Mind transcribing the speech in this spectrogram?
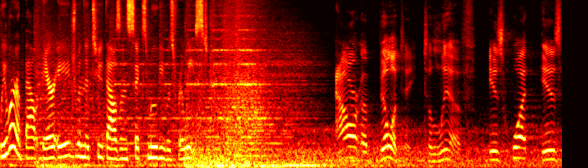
We were about their age when the 2006 movie was released. Our ability to live is what is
